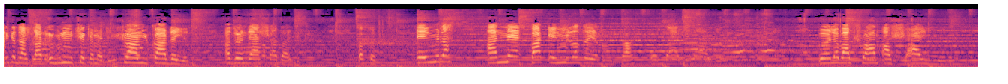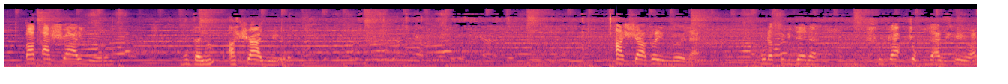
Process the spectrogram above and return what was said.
Arkadaşlar öbürünü çekemedim. Şu an yukarıdayız. Az önce aşağıdaydık. Bakın. Elmira anne bak Elmira da yanımızda. Ondan aldım. Böyle bak şu an aşağı iniyorum. Bak aşağı iniyorum. Buradayım. Aşağı iniyorum. Aşağıdayım böyle. Burası bir dere. Şurada çok güzel bir şey var.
